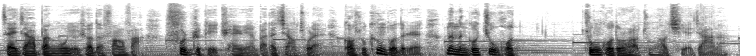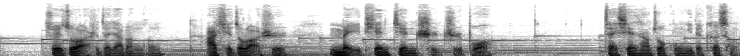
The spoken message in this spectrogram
在家办公有效的方法，复制给全员，把它讲出来，告诉更多的人，那能够救活中国多少中小企业家呢？所以周老师在家办公，而且周老师每天坚持直播，在线上做公益的课程，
